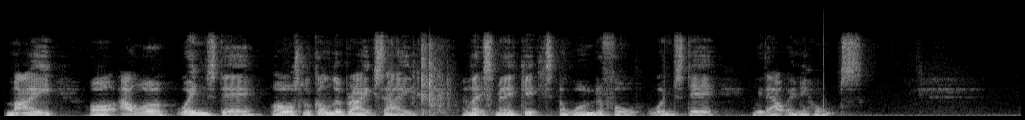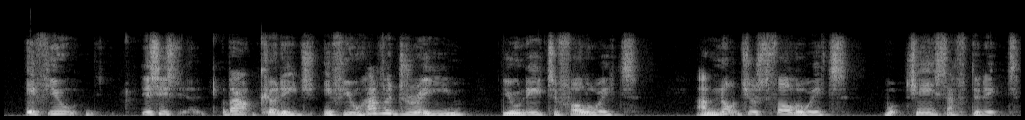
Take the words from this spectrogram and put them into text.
my or our Wednesday. Always look on the bright side and let's make it a wonderful Wednesday without any humps. If you, this is about courage. If you have a dream, you need to follow it. And not just follow it, but chase after it.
